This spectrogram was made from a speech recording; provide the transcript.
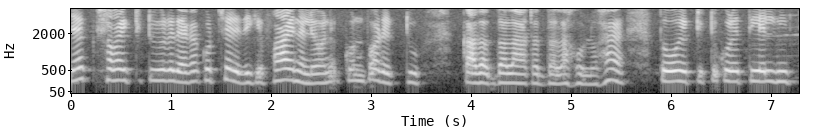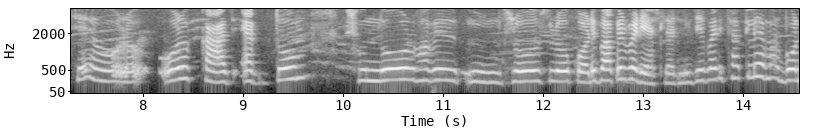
যাই সবাই একটু একটু করে দেখা করছে, আর এদিকে ফাইনালি অনেকক্ষণ পর একটু কাদার দলা, আটার দলা হলো হ্যাঁ। তো একটু একটু করে তেল নিচ্ছে, ওর ওর কাজ একদম সুন্দরভাবে স্লো স্লো করে। বাপের বাড়ি আসলে আর নিজের বাড়ি থাকলে আমার বোন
